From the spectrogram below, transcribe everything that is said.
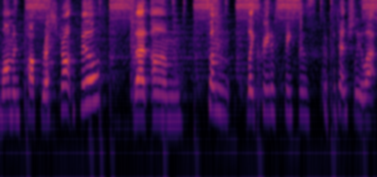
mom and pop restaurant feel that um, some like creative spaces could potentially lack.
